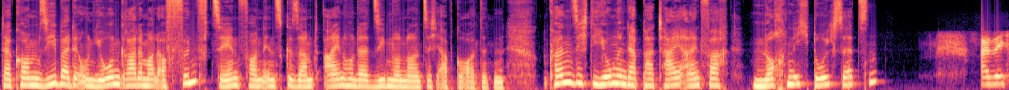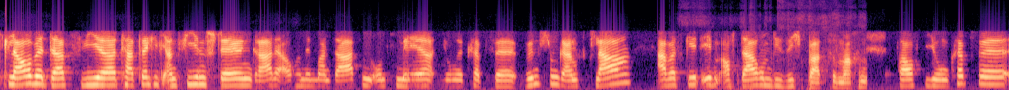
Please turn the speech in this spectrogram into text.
Da kommen Sie bei der Union gerade mal auf 15 von insgesamt 197 Abgeordneten. Können sich die Jungen der Partei Partei einfach noch nicht durchsetzen? Also ich glaube, dass wir tatsächlich an vielen Stellen, gerade auch in den Mandaten, uns mehr junge Köpfe wünschen, ganz klar. Aber es geht eben auch darum, die sichtbar zu machen. Braucht die jungen Köpfe,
